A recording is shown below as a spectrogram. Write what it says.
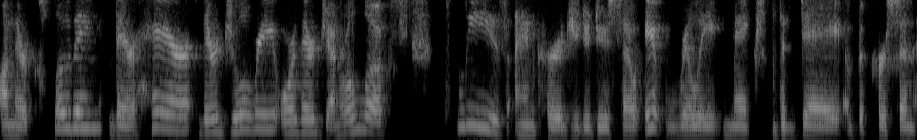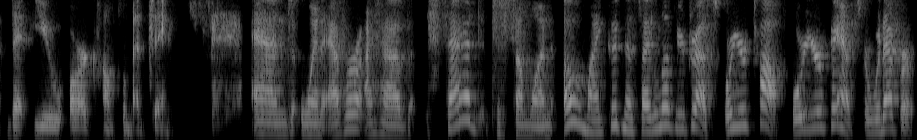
on their clothing, their hair, their jewelry, or their general looks, please, I encourage you to do so. It really makes the day of the person that you are complimenting. And whenever I have said to someone, Oh my goodness, I love your dress or your top or your pants or whatever,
